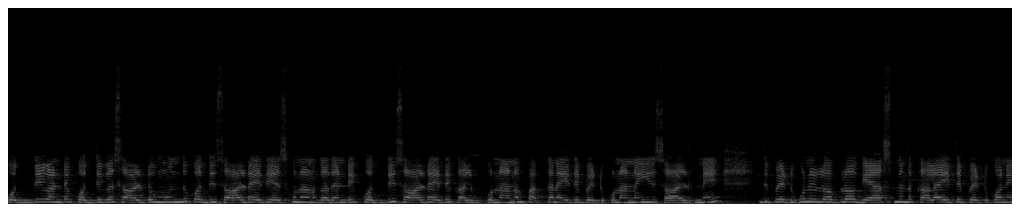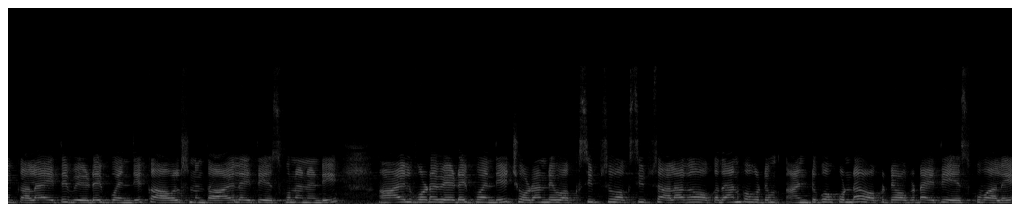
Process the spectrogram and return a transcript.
కొద్దిగా అంటే కొద్దిగా సాల్ట్ ముందు కొద్ది సాల్ట్ అయితే వేసుకున్నాను కదండి. కొద్ది సాల్ట్ అయితే కలుపుకున్నాను. పక్కన అయితే పెట్టుకున్నాను ఈ సాల్ట్ని. ఇది పెట్టుకునే లోపల గ్యాస్ మీద కళ అయితే పెట్టుకొని కళ అయితే వేడైపోయింది. కావాల్సినంత ఆయిల్ అయితే వేసుకున్నానండి. ఆయిల్ కూడా వేడైపోయింది. చూడండి ఒక సిప్స్ ఒక సిప్స్ అలాగా ఒకదానికొకటి అంటుకోకుండా ఒకటి ఒకటి అయితే వేసుకోవాలి.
